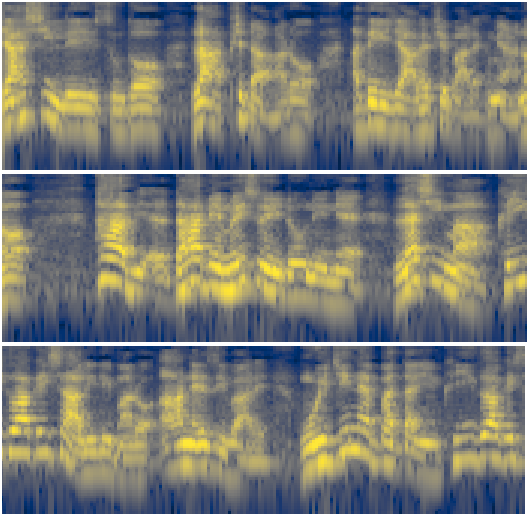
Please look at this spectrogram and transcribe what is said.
ရရှိလေဆိုတော့လဖြစ်တာကတော့အသေးအရာပဲဖြစ်ပါတယ်ခင်ဗျာနော် ဟာဒါအပြင်မိတ်ဆွေတို့အနေနဲ့လက်ရှိမှာခရီးသွားကိစ္စလေးတွေမှာတော့အားနည်းစီပါတယ်ငွေကြီးနဲ့ပတ်သက်ရင်ခရီးသွားကိစ္စ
